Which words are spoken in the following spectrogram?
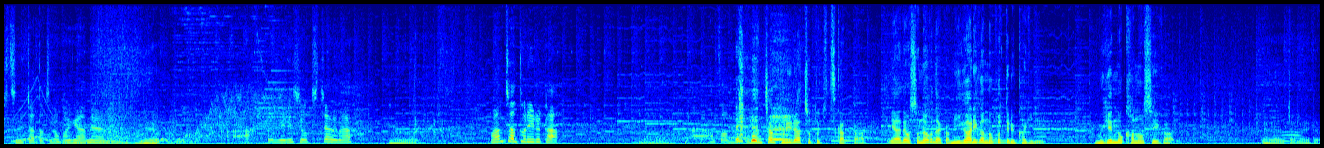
キツネちゃんたちのおかげやね。ねあーこれメリシ落ちちゃうな。うん。ワンチャン取れるか。あー遊んでワンチャントリラちょっときつかった。いやでもそんなことないか。ら身代わりが残ってる限り無限の可能性があるえー、じゃあ何だよ、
